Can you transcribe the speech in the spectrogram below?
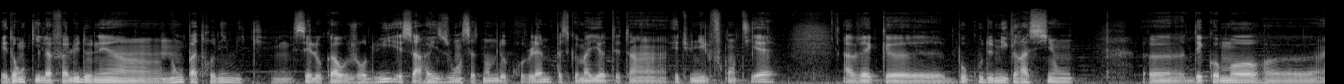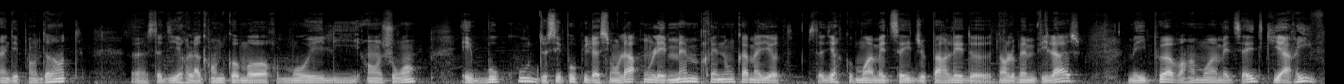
Et donc, il a fallu donner un nom patronymique. C'est le cas aujourd'hui et ça résout un certain nombre de problèmes parce que Mayotte est, un, est une île frontière avec euh, beaucoup de migrations des Comores euh, indépendantes, euh, c'est-à-dire la Grande Comore, Moélie, Anjouan. Et beaucoup de ces populations-là ont les mêmes prénoms qu'à Mayotte. C'est-à-dire que Mohamed Saïd, je parlais dans le même village, mais il peut avoir un Mohamed Saïd qui arrive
